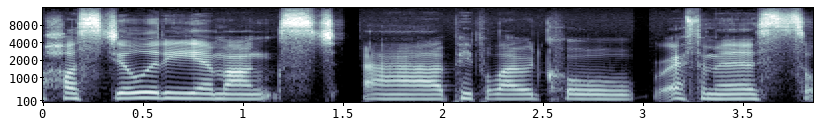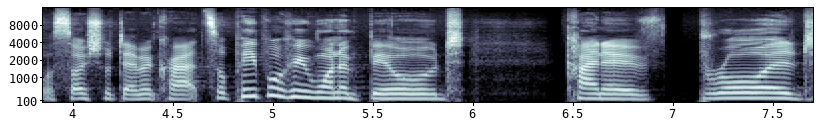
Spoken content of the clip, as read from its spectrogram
hostility amongst uh, people I would call reformists or social democrats or people who want to build kind of broad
